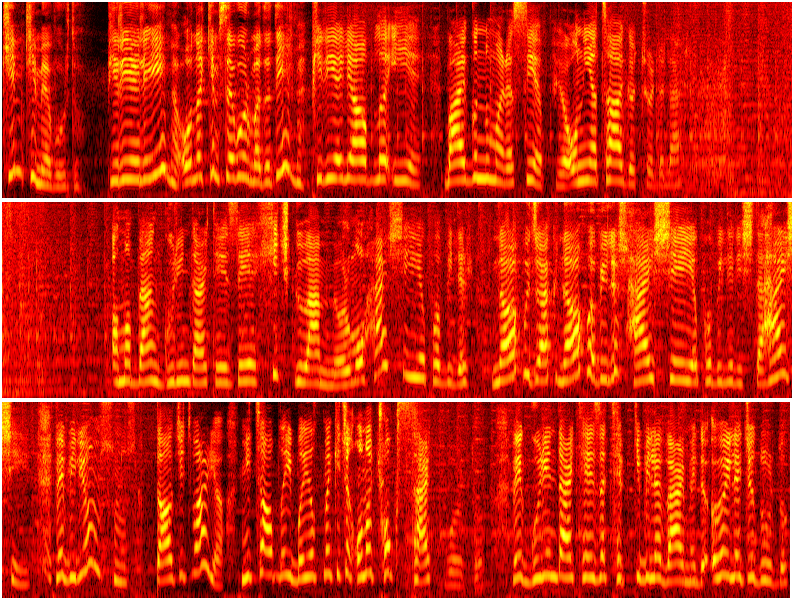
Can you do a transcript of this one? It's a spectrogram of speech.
Kim kime vurdu? Piriyeli iyi mi? Ona kimse vurmadı değil mi? Priyali abla iyi. Baygın numarası yapıyor. Onu yatağa götürdüler. Ama ben Gurinder teyzeye hiç güvenmiyorum. O her şeyi yapabilir. Ne yapacak, ne yapabilir? Her şeyi yapabilir işte her şeyi. Ve biliyor musunuz Dalcit var ya Nita ablayı bayıltmak için ona çok sert vurdu. Ve Gurinder teyze tepki bile vermedi öylece durdu.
